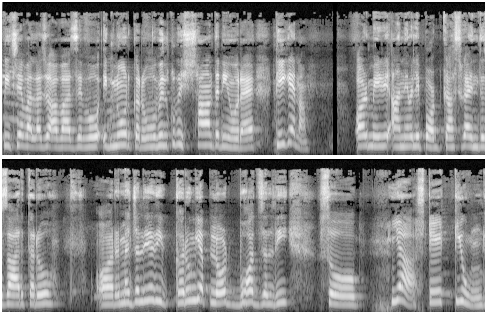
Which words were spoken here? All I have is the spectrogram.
पीछे वाला जो आवाज़ है, वो इग्नोर करो, वो बिल्कुल भी शांत नहीं हो रहा है, ठीक है ना? और मेरे आने वाले पॉडकास्ट का इंतज़ार करो। और मैं जल्दी जल्दी करूँगी अपलोड बहुत जल्दी। सो या स्टे ट्यून्ड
